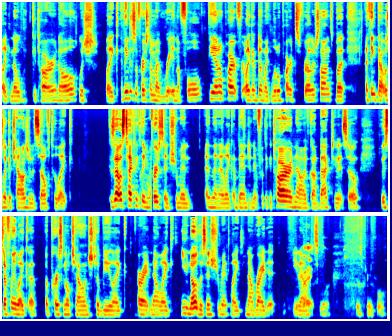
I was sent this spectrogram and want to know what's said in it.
like no guitar at all, which like I think this is the first time I've written a full piano part for like I've done like little parts for other songs, but I think that was like a challenge in itself to like because that was technically my first instrument, and then I like abandoned it for the guitar, and now I've gone back to it. So it was definitely like a, a personal challenge to be like, all right, now like you know this instrument, like now write it, you know. Right. So it was pretty cool.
